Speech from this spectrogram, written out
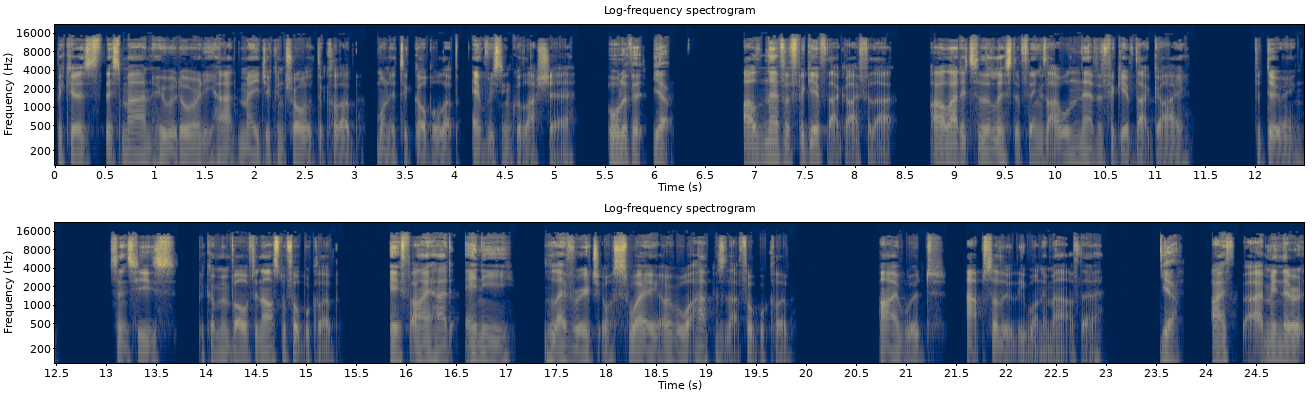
because this man who had already had major control of the club wanted to gobble up every single last share. All of it. Yep. I'll never forgive that guy for that. I'll add it to the list of things that I will never forgive that guy for doing since he's become involved in Arsenal Football Club. If I had any leverage or sway over what happens at that football club, I would absolutely want him out of there. Yeah. I I mean there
